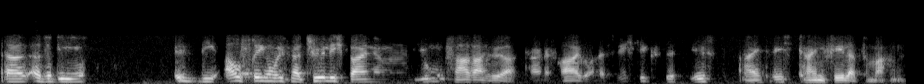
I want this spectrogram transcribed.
Äh, also die, die Aufregung ist natürlich bei einem jungen Fahrer höher, keine Frage. Und das Wichtigste ist eigentlich, keinen Fehler zu machen.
